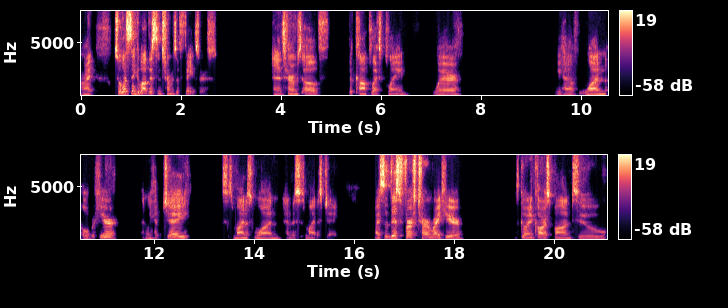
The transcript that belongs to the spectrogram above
All right, so let's think about this in terms of phasors and in terms of the complex plane where we have one over here and we have j, this is minus one, and this is minus j. All right, so this first term right here is going to correspond to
